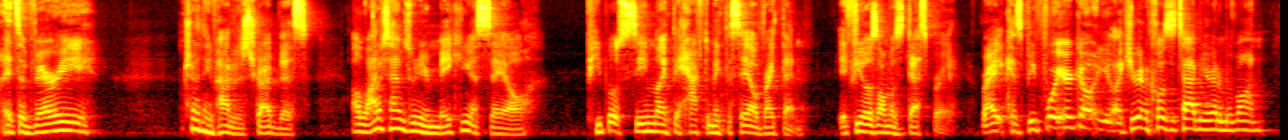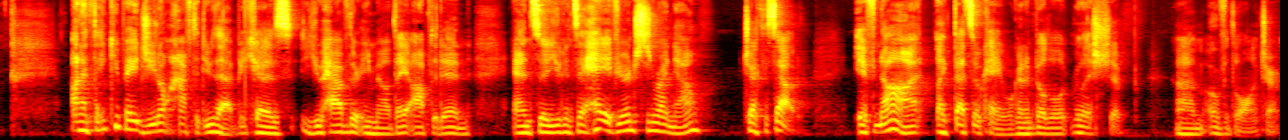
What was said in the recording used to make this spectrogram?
it's a very, I'm trying to think of how to describe this. A lot of times when you're making a sale, people seem like they have to make the sale right then. It feels almost desperate, right? Because before you're going, you're like, you're going to close the tab and you're going to move on. On a thank you page, you don't have to do that because you have their email, they opted in. And so you can say, hey, if you're interested right now, check this out. If not, like that's okay. We're going to build a relationship um, over the long term.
